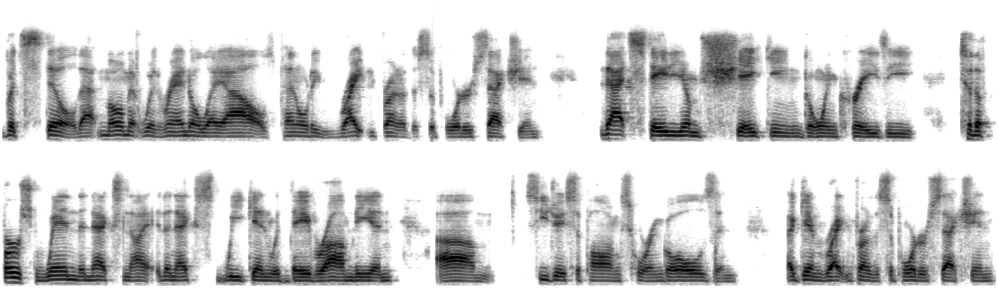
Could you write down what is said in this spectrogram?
but still, that moment with Randall Leal's penalty right in front of the supporters section, that stadium shaking, going crazy to the first win the next night, the next weekend with Dave Romney and um, CJ Sapong scoring goals, and again right in front of the supporter section.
